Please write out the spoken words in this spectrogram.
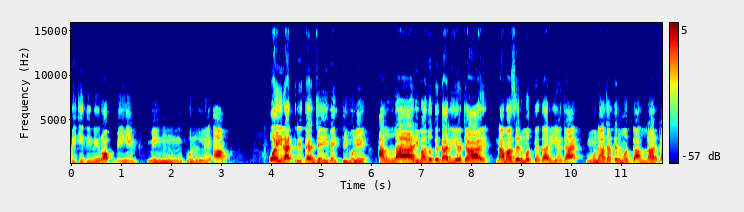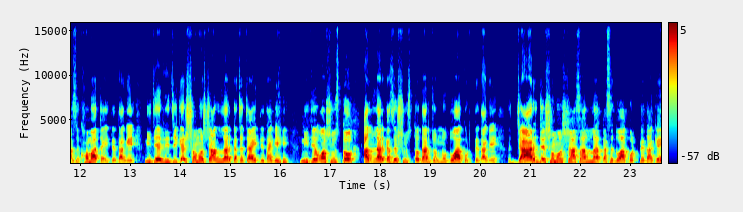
বিইذনি রাব্বিহিম মিন কুল্লি আম ওই রাত্রিতে যেই ব্যক্তিগুলি আল্লাহর ইবাদতে দাঁড়িয়ে যায়, নামাজের মধ্যে দাঁড়িয়ে যায়, মুনাজাতের মধ্যে আল্লাহর কাছে ক্ষমা চাইতে থাকে, নিজের রিজিকের সমস্যা আল্লাহর কাছে চাইতে থাকে, নিজে অসুস্থ আল্লাহর কাছে সুস্থতার জন্য দোয়া করতে থাকে, যার যে সমস্যা আছে আল্লাহর কাছে দোয়া করতে থাকে,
